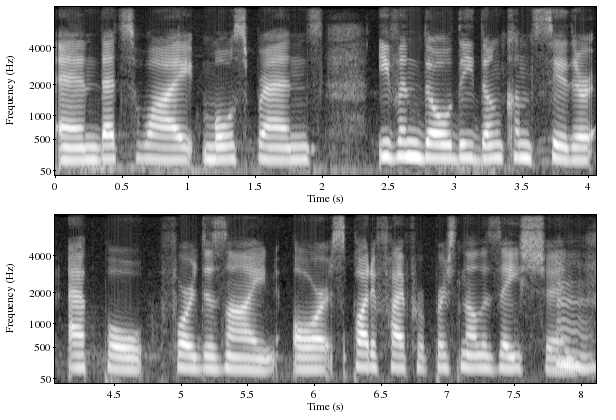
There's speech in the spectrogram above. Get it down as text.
and that's why most brands even though they don't consider apple for design or spotify for personalization mm.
